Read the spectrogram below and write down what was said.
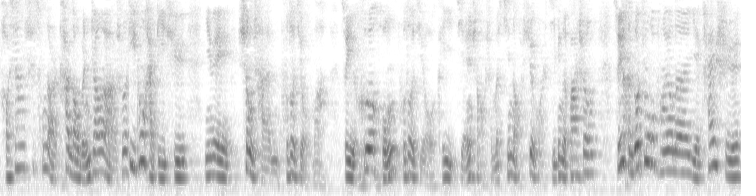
好像是从哪儿看到文章啊，说地中海地区因为盛产葡萄酒嘛。所以喝红葡萄酒可以减少什么心脑血管疾病的发生，所以很多中国朋友呢也开始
